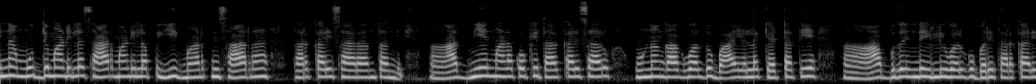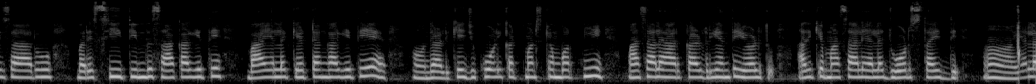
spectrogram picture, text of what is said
ಇನ್ನ ಮುದ್ದೆ ಮಾಡಿಲ್ಲ, ಸಾರು ಮಾಡಿಲ್ಲಪ್ಪ, ಈಗ ಮಾಡ್ತೀನಿ ಸಾರ, ತರಕಾರಿ ಸಾರ ಅಂತಂದು. ಅದ್ನೇನ್ ಮಾಡಕ್ ಹೋಗಿ ತರಕಾರಿ ಸಾರು? ಉಣ್ಣಂಗ್ ಆಗ್ಬಾರ್ದು ಬಾಯಿ ಎಲ್ಲ ಕೆಟ್ಟತಿ ಹಬ್ಬದಿಂದ ಇಲ್ಲಿವರೆಗೂ ಬರೀ ತರಕಾರಿ ಸಾರು, ಬರೀ ಸಿಹಿ ತಿಂದು ಸಾಕಾಗೈತಿ ಬಾಯಿ ಎಲ್ಲ ಕೆಟ್ಟಂಗಾಗೈತಿ ಒಂದ್ ಎರಡು ಕೆ ಜಿ ಕೋಳಿ ಕಟ್ ಮಾಡಿಸ್ಕೊಂಡ್ ಬರ್ತೀನಿ, ಮಸಾಲೆ ಹಾರ್ಕೊಳ್ರಿ ಅಂತ ಹೇಳ್ತು. ಅದಕ್ಕೆ ಮಸಾಲೆ ಎಲ್ಲ ಜೋಡಿಸ್ತಾ ಇದ್ದೆ. ಎಲ್ಲ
